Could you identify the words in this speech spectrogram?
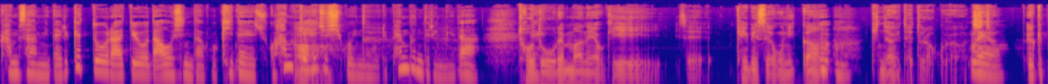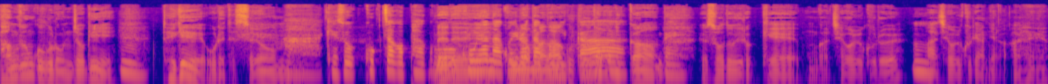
감사합니다. 이렇게 또 라디오 나오신다고 기대해주고 함께 아. 해주시고 있는 우리 팬분들입니다. 저도 오랜만에 여기 이제 KBS에 오니까 네. 음, 음. 긴장이 되더라고요. 진짜. 왜요? 이렇게 방송국으로 온 적이 음. 되게 오래됐어요. 아, 계속 곡 작업하고 네네, 공연하고 이러다 공연만 하고 보니까. 그러다 보니까 네. 그래서 저도 이렇게 뭔가 제 얼굴을 음. 아제 얼굴이 아니라 아, 예.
